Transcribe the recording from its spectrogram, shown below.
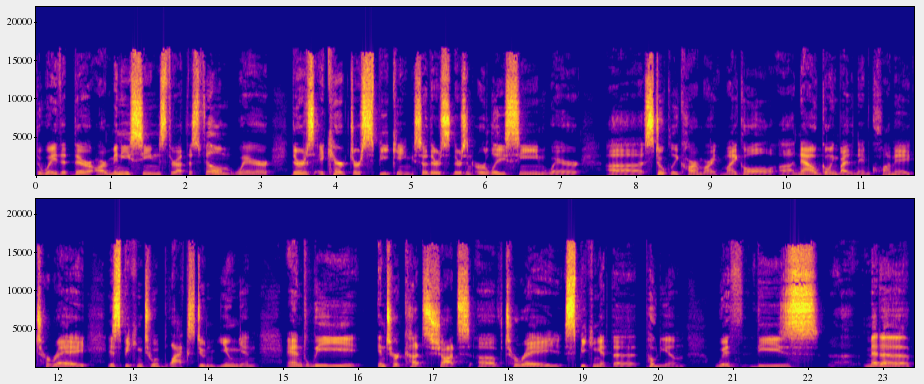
The way that there are many scenes throughout this film where there's a character speaking. So there's, there's an early scene where, uh, Stokely Carmichael, uh, now going by the name Kwame Ture, is speaking to a black student union and Lee intercuts shots of Ture speaking at the podium with these uh, meta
